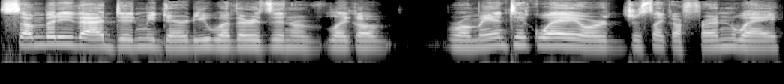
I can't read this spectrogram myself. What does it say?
somebody that did me dirty, whether it's in a like a romantic way or just like a friend way,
